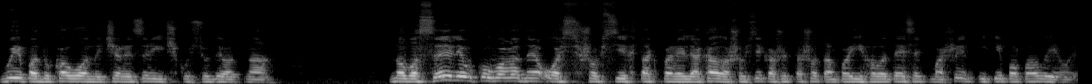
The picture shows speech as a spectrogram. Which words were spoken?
випаду колони через річку сюди, от на Новоселівку вороне, ось що всіх так перелякало, що всі кажуть, та що там проїхало 10 машин і ті попалили.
